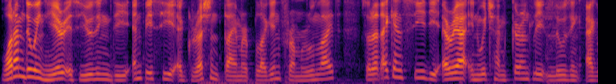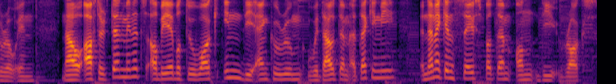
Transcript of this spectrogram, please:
What I'm doing here is using the NPC Aggression Timer plugin from RuneLite, so that I can see the area in which I'm currently losing aggro in. Now, after 10 minutes, I'll be able to walk in the Ankou room without them attacking me, and then I can safe spot them on the rocks.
